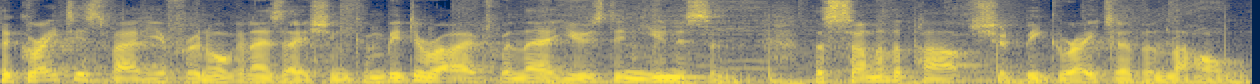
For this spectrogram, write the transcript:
the greatest value for an organization can be derived when they're used in unison. The sum of the parts should be greater than the whole.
